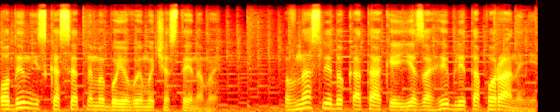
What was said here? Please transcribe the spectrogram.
один із касетними бойовими частинами. Внаслідок атаки є загиблі та поранені.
